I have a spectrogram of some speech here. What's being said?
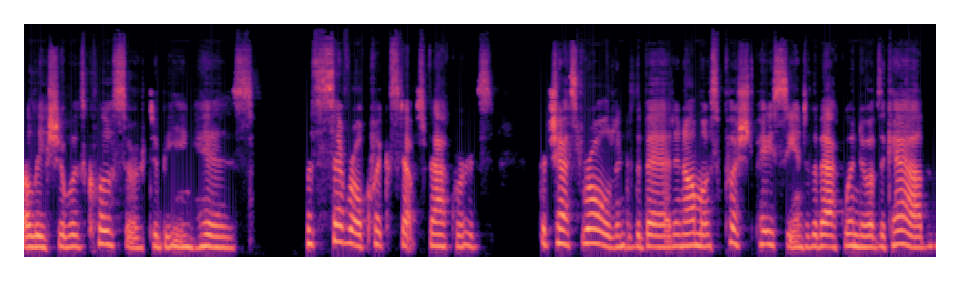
Alisha was closer to being his. With several quick steps backwards, the chest rolled into the bed and almost pushed Pacey into the back window of the cab.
